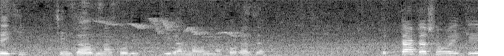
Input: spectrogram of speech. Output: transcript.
দেখি, চিন্তা ভাবনা করি কি রান্না বান্না করা যায়। তো টাটা সবাইকে।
